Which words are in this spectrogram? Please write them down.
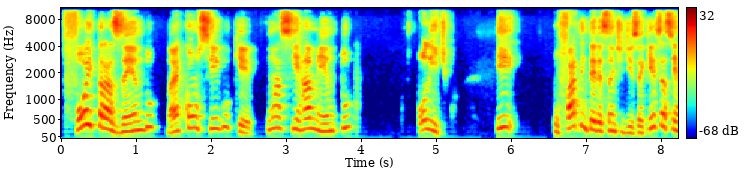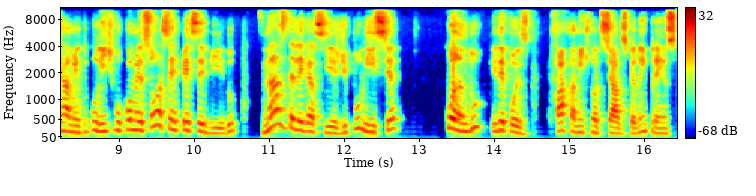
foi trazendo né, consigo o quê? Um acirramento político. E o fato interessante disso é que esse acirramento político começou a ser percebido nas delegacias de polícia quando, e depois fartamente noticiados pela imprensa,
